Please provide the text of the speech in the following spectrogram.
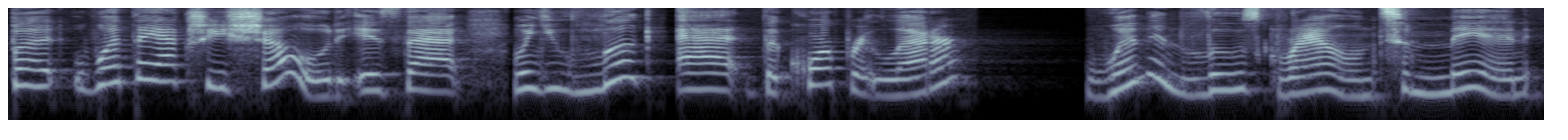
But what they actually showed is that when you look at the corporate ladder, women lose ground to men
